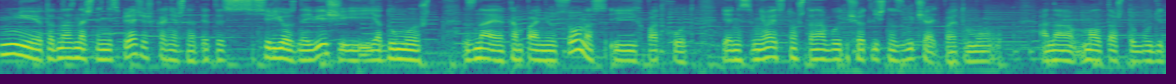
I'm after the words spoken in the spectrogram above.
Нет, однозначно не спрячешь, конечно. Это серьезные вещи, и я думаю, что, зная компанию Sonos и их подход, я не сомневаюсь в том, что она будет еще отлично звучать, поэтому она мало того, что будет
